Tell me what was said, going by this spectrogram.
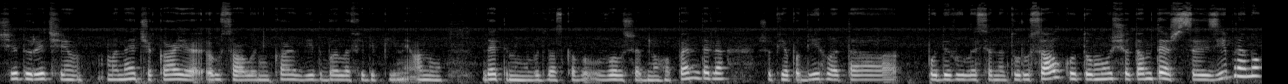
Ще, до речі, мене чекає русалонька від Бела Філіппіни. Ану, дайте мені, будь ласка, волшебного пенделя, щоб я побігла та подивилася на ту русалку, тому що там теж все зібрано.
